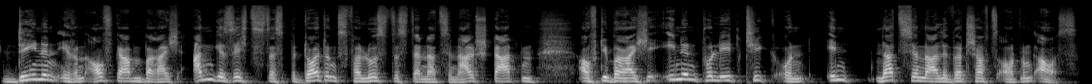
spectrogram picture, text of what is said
dehnen ihren Aufgabenbereich angesichts des Bedeutungsverlustes der Nationalstaaten auf die Bereiche Innenpolitik und nationale Wirtschaftsordnung aus.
